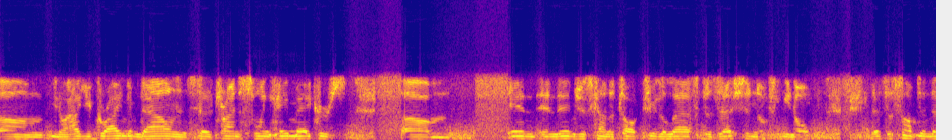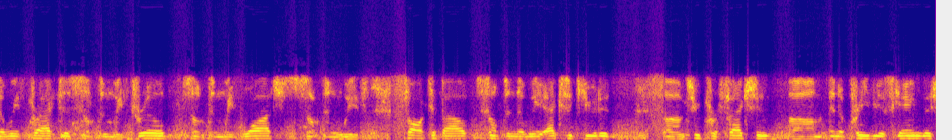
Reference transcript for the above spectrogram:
Um, you know how you grind them down instead of trying to swing haymakers. Um, and and then just kind of talk through the last possession of you know this is something that we've practiced, something we've drilled something we've watched, something we've talked about, something that we executed um, to perfection um, in a previous game this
